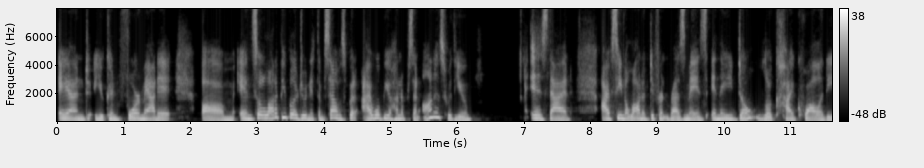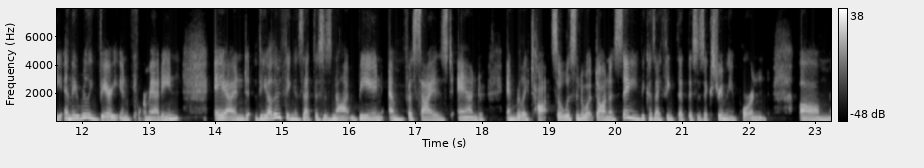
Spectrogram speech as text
and you can format it. Um, and so a lot of people are doing it themselves. But I will be 100% honest with you is that I've seen a lot of different resumes and they don't look high quality and they really vary in formatting. And the other thing is that this is not being emphasized and and really taught. So listen to what Donna's saying because I think that this is extremely important. Um,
